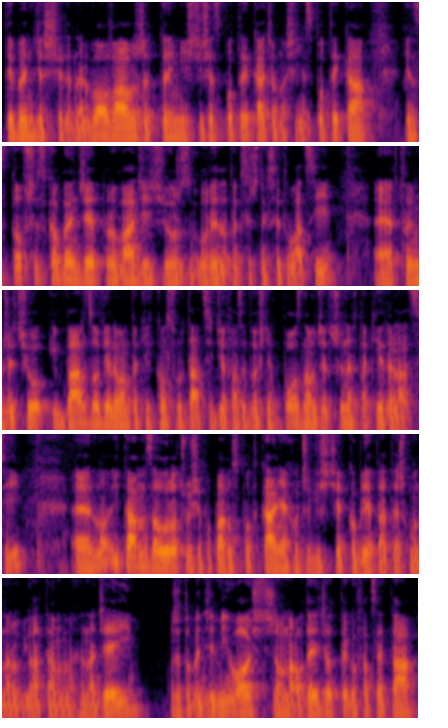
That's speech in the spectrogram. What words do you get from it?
ty będziesz się denerwował, że tutaj mieliście się spotykać, ona się nie spotyka, więc to wszystko będzie prowadzić już z góry do toksycznych sytuacji e, w Twoim życiu. I bardzo wiele mam takich konsultacji, gdzie facet właśnie poznał dziewczynę w takiej relacji, e, no i tam zauroczył się po paru spotkaniach, oczywiście kobieta też mu narobiła tam nadziei, że to będzie miłość, że ona odejdzie od tego faceta,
